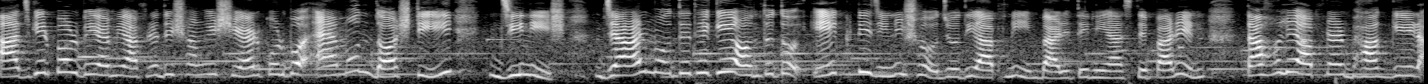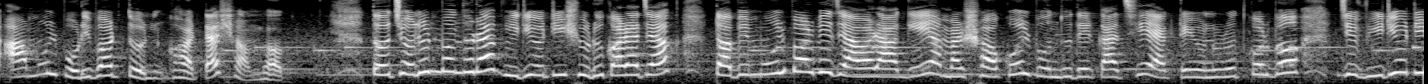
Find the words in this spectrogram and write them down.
আজকের পর্বে আমি আপনাদের সঙ্গে শেয়ার করব এমন দশটি জিনিস, যার মধ্যে থেকে অন্তত একটি জিনিসও যদি আপনি বাড়িতে নিয়ে আসতে পারেন, তাহলে আপনার ভাগ্যের আমূল পরিবর্তন ঘটা সম্ভব। তো চলুন বন্ধুরা, ভিডিওটি শুরু করা যাক। তবে মূল পর্বে যাওয়ার আগে আমার সকল বন্ধুদের কাছে একটাই অনুরোধ করব যে ভিডিওটি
